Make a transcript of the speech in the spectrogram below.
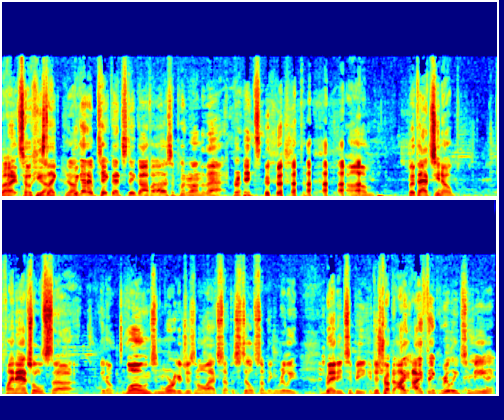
right? So he's Yeah, like, yeah. we got to take that stink off of us and put it onto that, right? um, but that's you know, financials, uh, you know, loans and mortgages and all that stuff is still something really ready to be disrupted. I, I think really to me,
